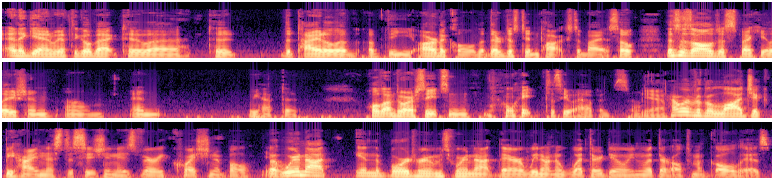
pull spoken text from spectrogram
and again, we have to go back to uh, to the title of, of the article that they're just in talks to buy it. So this is all just speculation, um, and we have to hold on to our seats and wait to see what happens. So Yeah. However, the logic behind this decision is very questionable. But we're not in the boardrooms. We're not there. We don't know what they're doing, what their ultimate goal is.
